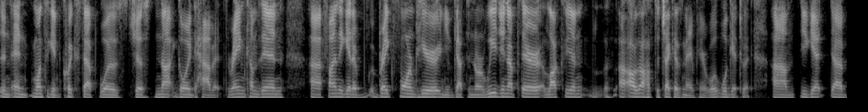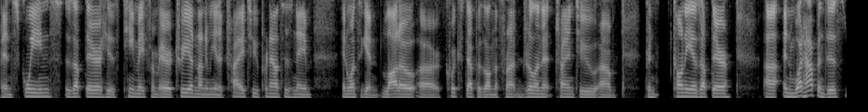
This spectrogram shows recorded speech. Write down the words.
And, and, once again, Quickstep was just not going to have it. The rain comes in. Uh, finally, get a break formed here, and you've got the Norwegian up there. Lokian, I'll, I'll, have to check his name here. We'll, we'll get to it. Um, you get uh, Ben Skujiņš is up there. His teammate from Eritrea. Not even going to try to pronounce his name. And once again, Lotto uh, Quick Step is on the front, drilling it, trying to. Um, Coney is up there. Uh, and what happens is,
